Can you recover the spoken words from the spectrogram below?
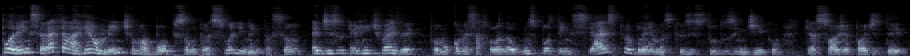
Porém, será que ela realmente é uma boa opção para sua alimentação? É disso que a gente vai ver. Vamos começar falando alguns potenciais problemas que os estudos indicam que a soja pode ter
